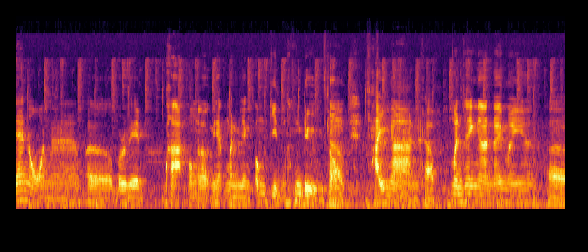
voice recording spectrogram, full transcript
แน่นอนนะเออบริเวณปากของเราเนี่ยมันยังต้องกินต้องดื่มครัต้องบ ใช้งานอะครับ มันใช้งานได้ไหมอะ เอ่อ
